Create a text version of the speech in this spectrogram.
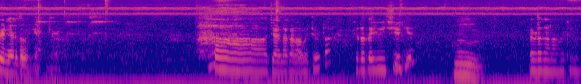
പിന്നെ എടുത്ത് ഒഴിക്കാം. ചേട്ട കാണാൻ പറ്റും കേട്ടോ. ചേട്ടാ കൈ വീശി നോക്കിയേ. എവിടെ കാണാൻ പറ്റണം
